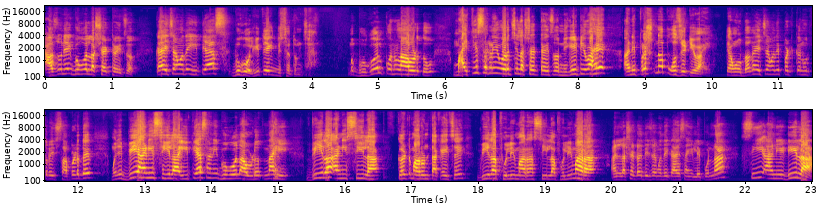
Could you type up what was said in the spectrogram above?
अजून एक भूगोल लक्षात ठेवायचं. काय याच्यामध्ये इतिहास भूगोल इथं एक दिसतं तुमचा. मग भूगोल कोणाला आवडतो? माहिती सगळी वरची लक्षात ठेवायचं. निगेटिव्ह आहे आणि प्रश्न पॉझिटिव्ह आहे. त्यामुळे बघा याच्यामध्ये पटकन उत्तर सापडत आहेत म्हणजे बी आणि सी ला इतिहास आणि भूगोल आवडत नाही. बी ला आणि सी ला कट मारून टाकायचे. बी ला फुली मारा सी ला फुली मारा. आणि लक्षात ठेवा त्याच्यामध्ये काय सांगितले पुन्हा सी आणि डी ला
